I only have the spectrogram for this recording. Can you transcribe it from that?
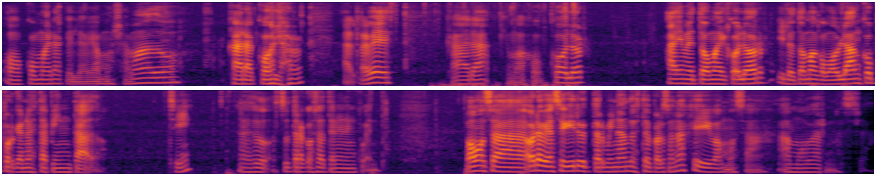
O como era que le habíamos llamado. Cara color. Al revés. Cara que bajo color. Ahí me toma el color y lo toma como blanco porque no está pintado. ¿Sí? Eso es otra cosa a tener en cuenta. Vamos a, ahora voy a seguir terminando este personaje y vamos a, a movernos ya.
